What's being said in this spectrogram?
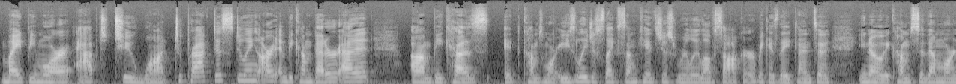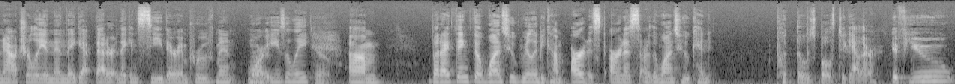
might be more apt to want to practice doing art and become better at it um, because it comes more easily just like some kids just really love soccer because they tend to you know it comes to them more naturally and then they get better and they can see their improvement more Right. easily Yeah. um, but I think the ones who really become artist artists are the ones who can put those both together. if you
